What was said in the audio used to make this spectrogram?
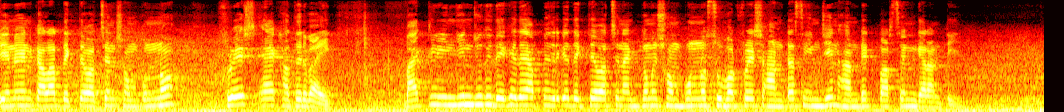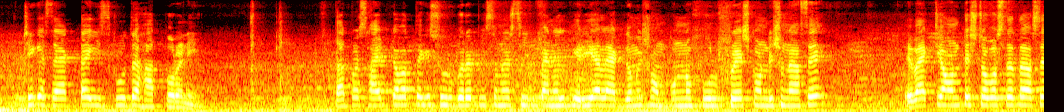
জেনুইন কালার দেখতে পাচ্ছেন সম্পূর্ণ ফ্রেশ এক হাতের বাইক বাইকটির ইঞ্জিন যদি দেখে দেয়, আপনাদেরকে দেখতে পাচ্ছেন একদমই সম্পূর্ণ super fresh untouched engine hundred percent guarantee ঠিক আছে? একটা স্ক্রুতে হাত পড়েনি। তারপর সাইড কভার থেকে শুরু করে পিছনের সিট প্যানেল কেরিয়াল একদমই সম্পূর্ণ ফুল ফ্রেশ কন্ডিশনে আছে। এই বাইকটি অন টেস্ট অবস্থাতে আছে।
